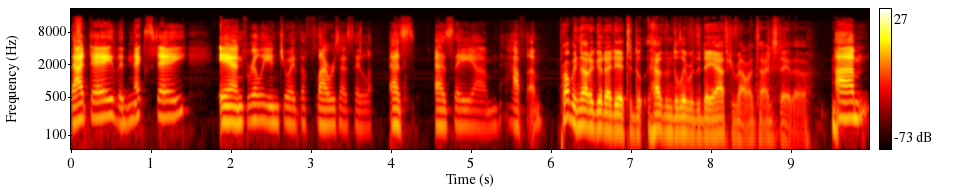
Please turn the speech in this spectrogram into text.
that day, the next day, and really enjoy the flowers as they as as they um, have them. Probably not a good idea to de- have them delivered the day after Valentine's Day, though. Um,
